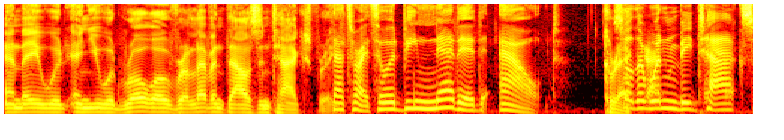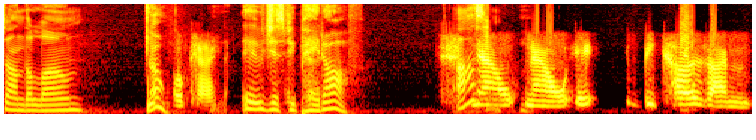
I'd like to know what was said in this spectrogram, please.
and they would and you would roll over 11,000 tax free. That's right. So it'd be netted out. correct. So there wouldn't be tax on the loan. no. Okay. It would just be paid off. Awesome. Now, now, it, because I'm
